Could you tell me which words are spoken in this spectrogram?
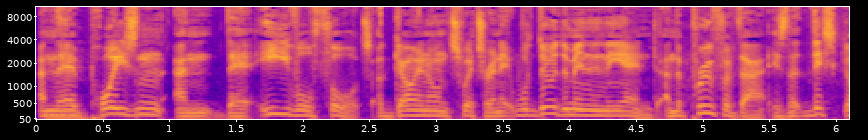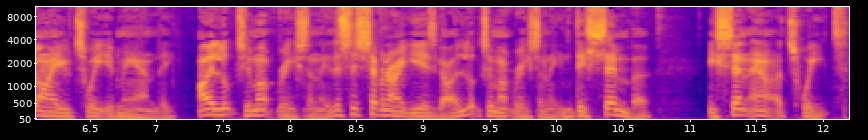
And their mm. poison and their evil thoughts are going on Twitter, and it will do them in in the end. And the proof of that is that this guy who tweeted me, Andy, I looked him up recently. This is seven or eight years ago. I looked him up recently. In December, he sent out a tweet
